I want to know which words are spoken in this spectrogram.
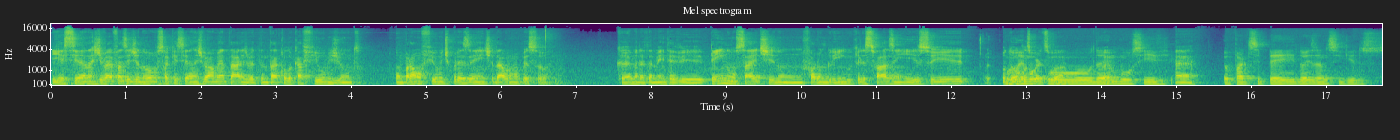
E esse ano a gente vai fazer de novo, só que esse ano a gente vai aumentar, a gente vai tentar colocar filme junto. Comprar um filme de presente e dar pra uma pessoa. Câmera também teve. Tem num site, num fórum gringo, que eles fazem isso e o Douglas Emu- participou. O da Emulsive. É. Eu participei dois anos seguidos.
